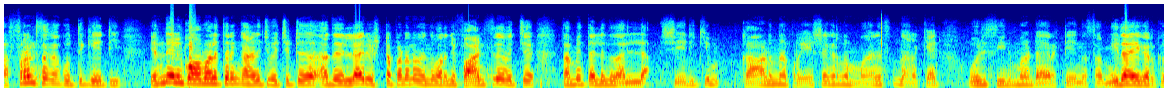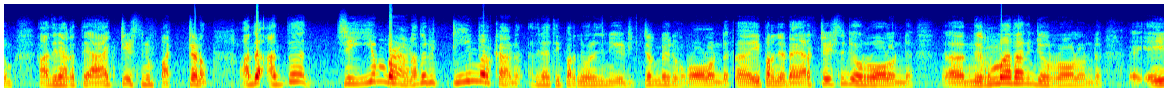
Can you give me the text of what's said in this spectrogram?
റെഫറൻസ് ഒക്കെ കുത്തിക്കയറ്റി എന്തെങ്കിലും കോമാളിത്തരം കാണിച്ചു വെച്ചിട്ട് അത് എല്ലാവരും ഇഷ്ടപ്പെടണം എന്ന് പറഞ്ഞ് ഫാൻസിനെ വെച്ച് തമ്മിൽ തല്ലുന്നതല്ല. ശരിക്കും കാണുന്ന പ്രേക്ഷകരുടെ മനസ്സ് നിറയ്ക്കാൻ ഒരു സിനിമ ഡയറക്റ്റ് ചെയ്യുന്ന സംവിധായകർക്കും അതിനകത്തെ ആക്ടേഴ്സിനും പറ്റണം. അത് അത് ചെയ്യുമ്പോഴാണ് അതൊരു ടീം വർക്കാണ്. അതിനകത്ത് ഈ പറഞ്ഞ പോലെ തന്നെ എഡിറ്ററിന്റെ ഒരു റോളുണ്ട് ഈ പറഞ്ഞ ഡയറക്ടേഴ്സിന്റെ ഒരു റോളുണ്ട് നിർമ്മാതാവിന്റെ ഒരു റോളുണ്ട് ഈ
